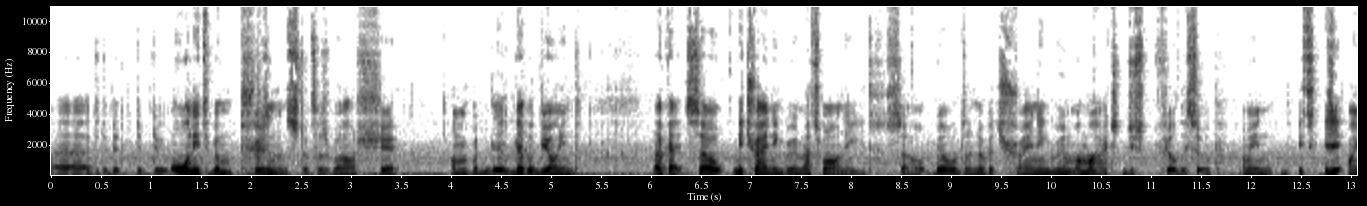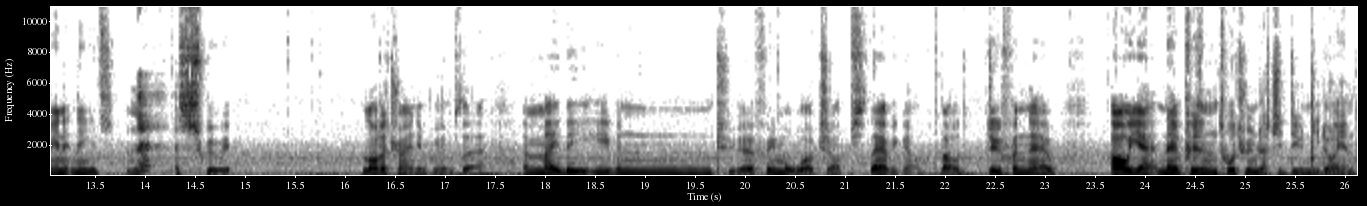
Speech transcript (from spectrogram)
Uh, do, do, do. Oh, I need to build prison and stuff as well. Shit. I'm a little bit behind. Okay, so me training room, that's what I need. So build another training room. I might actually just fill this up. I mean, is it iron it needs? Nah, screw it. A lot of training rooms there. And maybe even two, uh, three more workshops. There we go. That'll do for now. Oh yeah, no prison and torture rooms actually do need iron.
